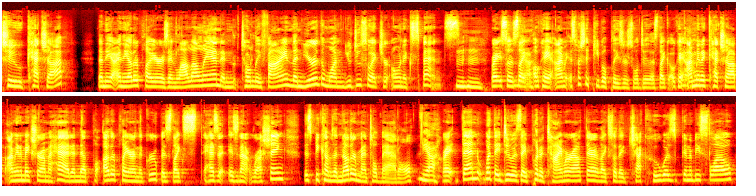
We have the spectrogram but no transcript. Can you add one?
to catch up, then the and the other player is in la la land and totally fine, then you're the one you do so at your own expense, mm-hmm. right? So it's like, okay, I'm especially people pleasers will do this. Like, okay, I'm going to catch up. I'm going to make sure I'm ahead, and the p- other player in the group is like has it is not rushing. This becomes another mental battle. Yeah. Right. Then what they do is they put a timer out there, like so they check who was going to be slow.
